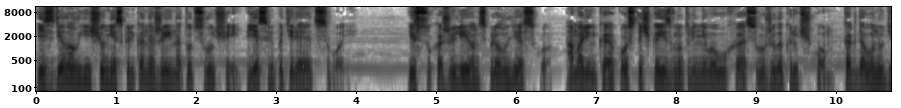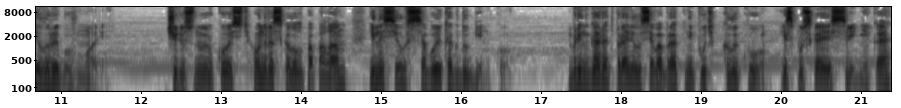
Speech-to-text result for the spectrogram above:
и сделал еще несколько ножей на тот случай, если потеряет свой. Из сухожилий он сплел леску, а маленькая косточка из внутреннего уха служила крючком, когда он удил рыбу в море. Челюстную кость он расколол пополам и носил с собой как дубинку. Брингар отправился в обратный путь к клыку и, спускаясь с ледника,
